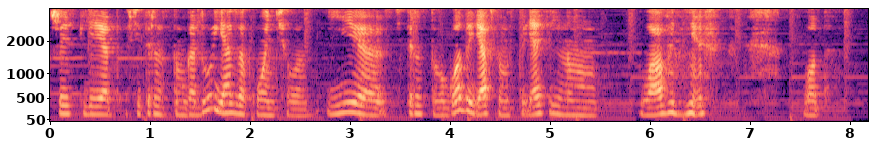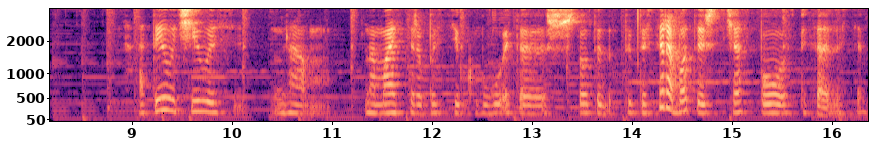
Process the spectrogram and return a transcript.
6 лет. В 2014 году я закончила. И с 2014 года я в самостоятельном плавании. Вот. А ты училась на, на мастера по стеклу. Это что ты, ты... То есть ты работаешь сейчас по специальности?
